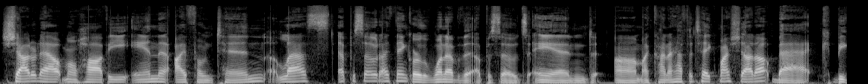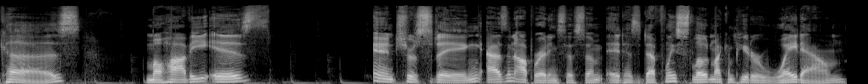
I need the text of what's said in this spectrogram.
shouted out Mojave and the iPhone 10 last episode, I think, or one of the episodes. And um, I kind of have to take my shout out back because Mojave is interesting as an operating system. It has definitely slowed my computer way down.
